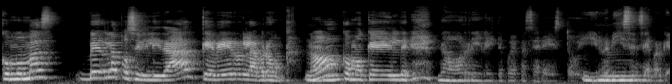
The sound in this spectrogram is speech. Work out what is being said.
como más ver la posibilidad que ver la bronca, ¿no? Como que el de, no, horrible, te puede pasar esto, y revísense, porque,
